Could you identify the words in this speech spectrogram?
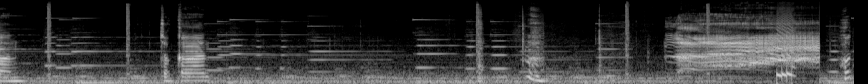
잠깐. 잠깐. 헛.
